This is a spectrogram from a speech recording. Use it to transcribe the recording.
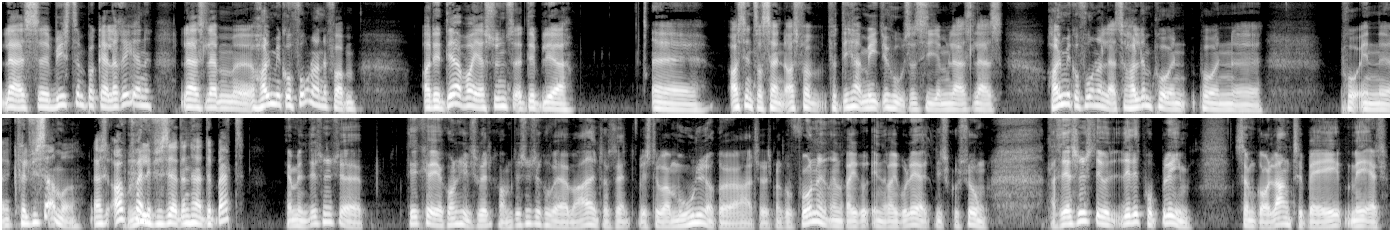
lad os øh, vise dem på gallerierne, lad os lade dem øh, holde mikrofonerne for dem. Og det er der, hvor jeg synes, at det bliver øh, også interessant, også for, for det her mediehus at sige, jamen lad os, lad os holde mikrofonerne, lad os holde dem på en, på en, øh, på en øh, kvalificeret måde. Lad os opkvalificere mm. den her debat. Jamen det synes jeg det kan jeg kun hilse velkommen. Det synes jeg kunne være meget interessant, hvis det var muligt at gøre. Altså hvis man kunne få en, en, en regulær diskussion. Altså jeg synes, det er jo lidt et problem, som går langt tilbage med, at,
